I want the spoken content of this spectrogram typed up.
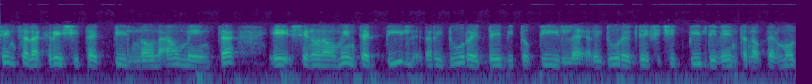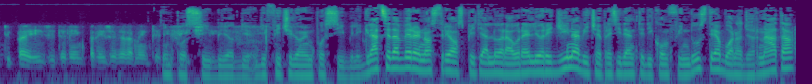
Senza la crescita il PIL non aumenta e se non aumenta il PIL ridurre il debito PIL, ridurre il deficit PIL diventano per molti paesi delle imprese veramente difficili. difficili o impossibili. Grazie davvero ai nostri ospiti. Allora Aurelio Regina, vicepresidente di Confindustria, buona giornata.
